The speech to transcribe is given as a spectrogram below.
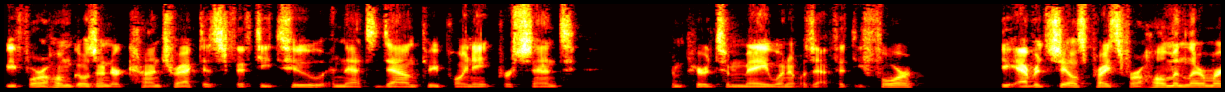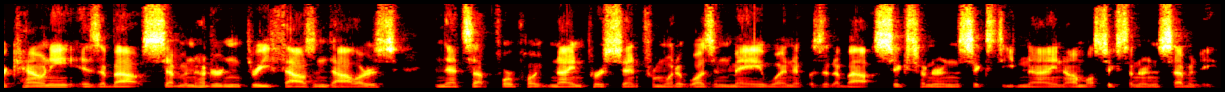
before a home goes under contract is 52, and that's down 3.8% compared to May when it was at 54. The average sales price for a home in Larimer County is about $703,000, and that's up 4.9% from what it was in May when it was at about 669, almost 670.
